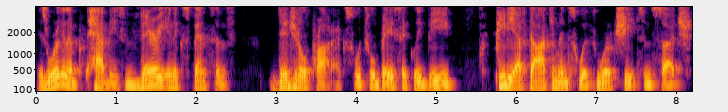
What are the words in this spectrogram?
is we're going to have these very inexpensive digital products, which will basically be PDF documents with worksheets and such,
